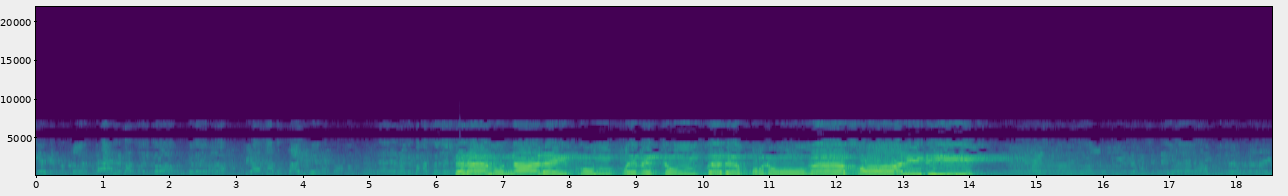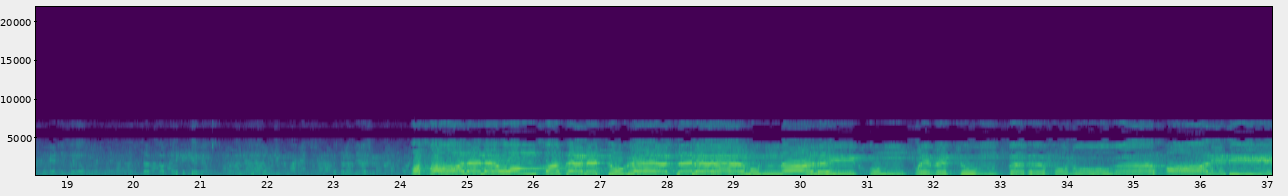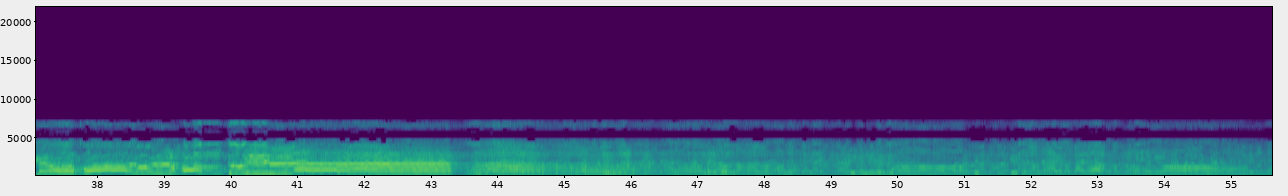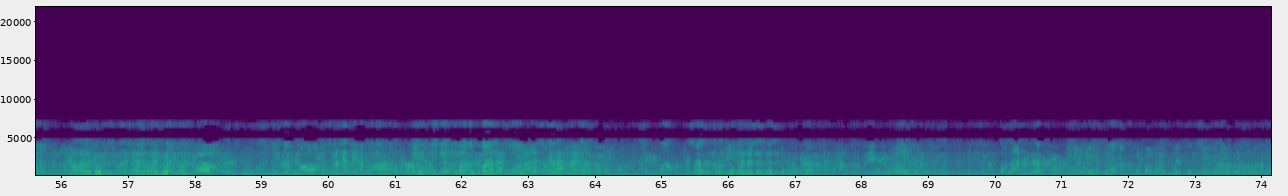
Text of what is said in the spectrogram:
كده فأهل مصر الكرام. في الصعيد هنا. سلام عليكم. طبتم فادخلوها خالدين. وقال لهم خزنتها سلام عليكم طبتم فادخلوها خالدين وقالوا الحمد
